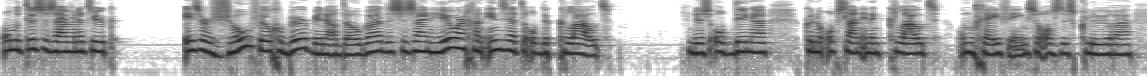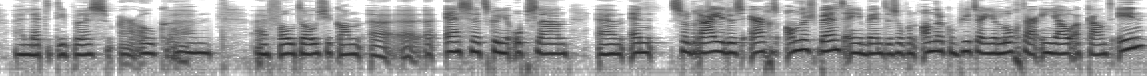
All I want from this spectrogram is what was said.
Ondertussen zijn we natuurlijk, is er zoveel gebeurd binnen Adobe. Dus ze zijn heel erg gaan inzetten op de cloud. Dus op dingen kunnen opslaan in een cloud omgeving, zoals dus kleuren, uh, lettertypes, maar ook um, uh, foto's. Je kan uh, assets kun je opslaan. Um, en zodra je dus ergens anders bent en je bent dus op een andere computer en je logt daar in jouw account in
